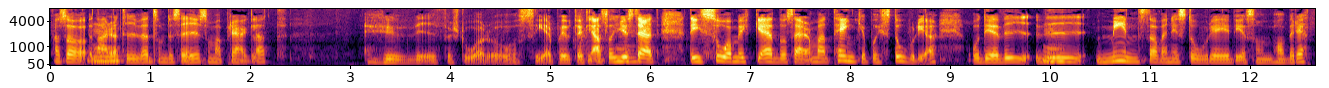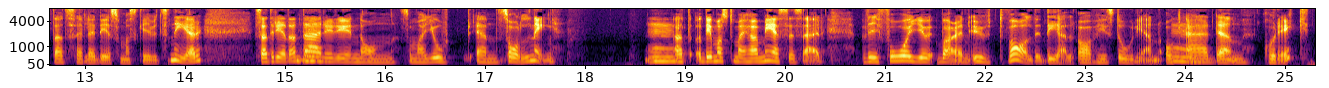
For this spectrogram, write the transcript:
alltså mm. narrativen som du säger som har präglat hur vi förstår och ser på utvecklingen. Alltså just det här att det är så mycket ändå så här, om man tänker på historia och det vi, mm. vi minns av en historia är det som har berättats eller det som har skrivits ner. Så att redan mm. där är det någon som har gjort en sållning. Mm. Att, och det måste man ju ha med sig. Så här. Vi får ju bara en utvald del av historien och mm. är den korrekt?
